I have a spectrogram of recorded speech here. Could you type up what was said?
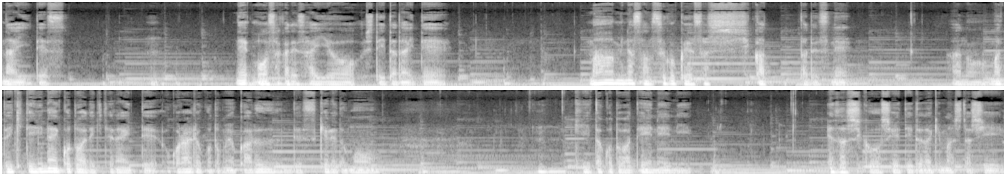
ないです、で大阪で採用していただいてまあ皆さんすごく優しかったですね。あの、まあ、できていないことはできてないって怒られることもよくあるんですけれども、うん、聞いたことは丁寧に優しく教えていただきましたし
